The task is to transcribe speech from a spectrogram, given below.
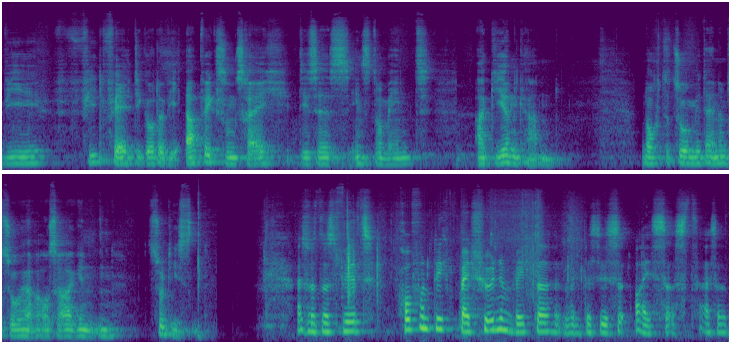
wie vielfältig oder wie abwechslungsreich dieses Instrument agieren kann. Noch dazu mit einem so herausragenden Solisten. Also das wird hoffentlich bei schönem Wetter, weil das ist äußerst. Also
